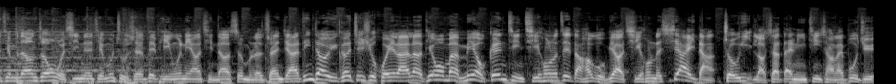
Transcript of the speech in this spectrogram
的节目当中，我是您的节目主持人费平，为您邀请到是我们的专家丁兆宇哥继续回来了。听我们没有跟紧旗红的这档好股票，旗红的下一档周一老师要带您进场来布局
